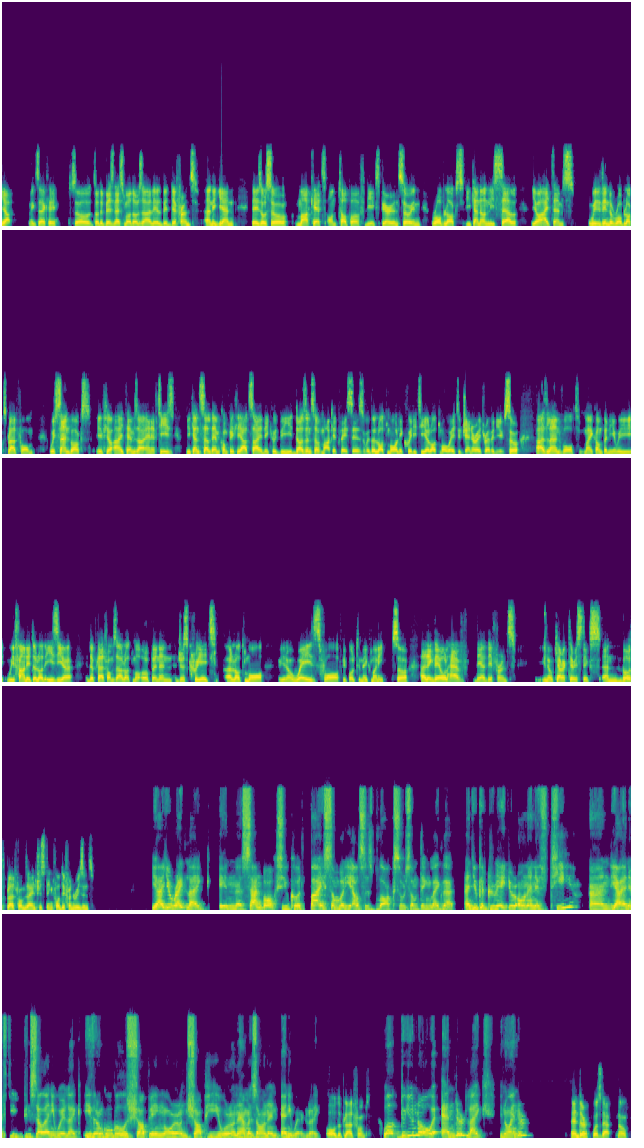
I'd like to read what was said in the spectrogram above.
Yeah, exactly. So, so the business models are a little bit different. And again, there's also markets on top of the experience. So in Roblox, you can only sell your items within the Roblox platform. With Sandbox, if your items are NFTs, you can sell them completely outside. They could be dozens of marketplaces with a lot more liquidity, a lot more way to generate revenue. So as LandVault, my company, we we found it a lot easier. The platforms are a lot more open and just create a lot more you know ways for people to make money so i think they all have their different you know characteristics and both platforms are interesting for different reasons yeah you're right like in sandbox you could buy somebody else's blocks or something like that and you could create your own nft and yeah nft you can sell anywhere like either on google shopping or on shopee or on amazon and anywhere like all the platforms well, do you know Ender? Like, you know Ender? Ender? What's that? No.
